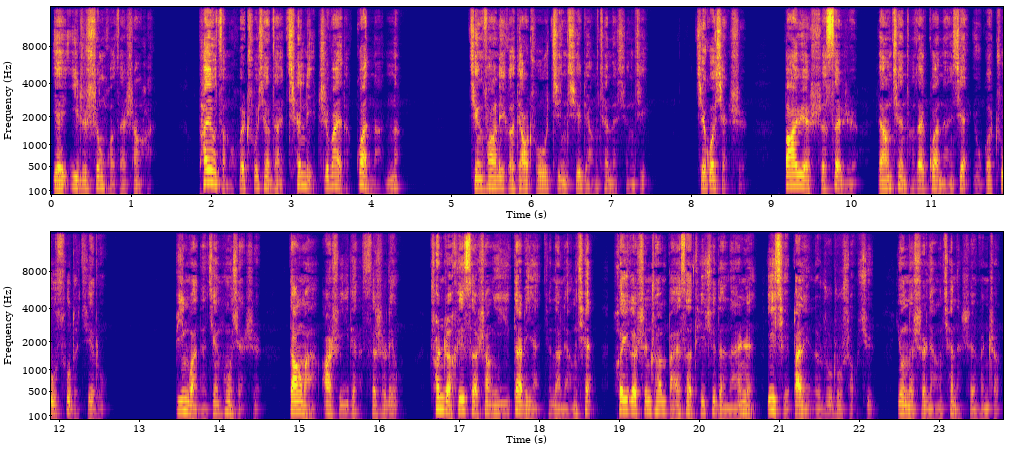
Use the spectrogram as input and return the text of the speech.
也一直生活在上海。她又怎么会出现在千里之外的灌南呢？警方立刻调出近期梁倩的行迹，结果显示，八月十四日，梁倩曾在灌南县有过住宿的记录。宾馆的监控显示。当晚二十一点四十六，穿着黑色上衣、戴着眼镜的梁倩和一个身穿白色 T 恤的男人一起办理了入住手续，用的是梁倩的身份证。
